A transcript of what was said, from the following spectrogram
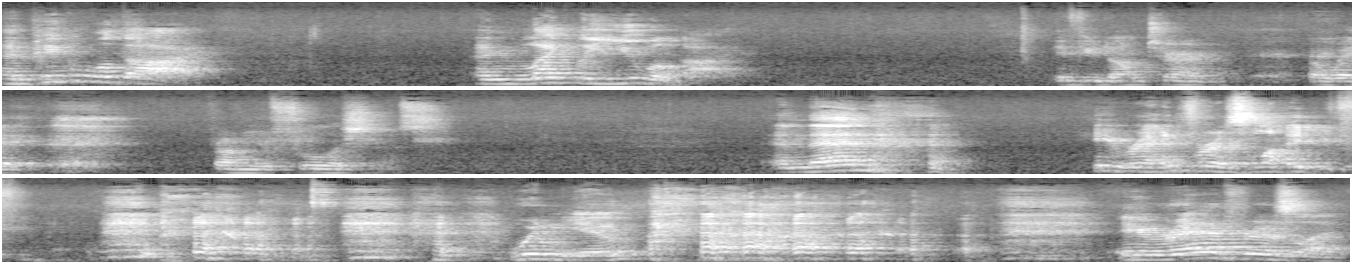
And people will die. And likely you will die if you don't turn away from your foolishness. And then he ran for his life. Wouldn't you? he ran for his life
